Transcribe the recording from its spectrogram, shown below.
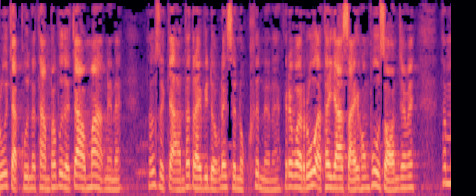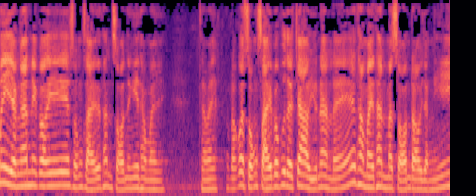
รู้จักคุณธรรมพระพุทธเจ้ามากเนี่ยนะรู้สึกจะอ่านพระไตรปิฎกได้สนุกขึ้นนะนะเรียกว่ารู้อัธยาศัยของผู้สอนใช่ไหมถ้าไม่อย่างนั้นเนี่ยก็เอ๊สงสัยท่านสอนอย่างนี้ทำไม ใช่ไหมเราก็สงสัยพระพุทธเจ้าอยู่นั่นแหละทำไมท่านมาสอนเราอย่างนี้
